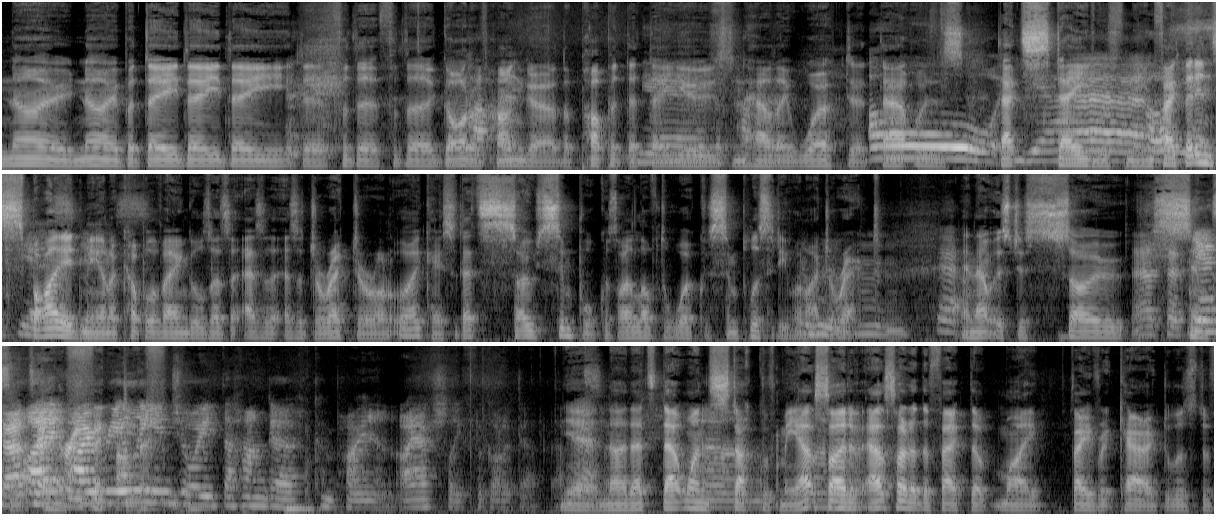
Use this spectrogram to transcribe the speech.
No, no, but they, they, they, the, for the for the God of. Hunger, the puppet that Yeah, they the used and how they worked it, that Oh, was that stayed with me. In. Oh, fact, that inspired yes, me on a couple of angles as a, as a, as a director. On oh, okay, so that's so simple because I love to work with simplicity when I direct, Yeah. and that was just so That's a- simple. Yes, That's a I, I really gift. enjoyed the hunger component. I actually forgot about that. Yeah, So- no, that's that one stuck Um, with me. Outside of outside of the fact that my favorite character was the,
